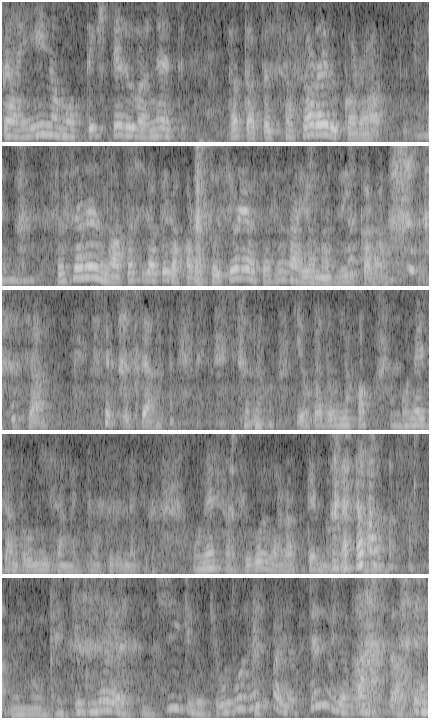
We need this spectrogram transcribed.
さんいいの持ってきてるわね」って「だって私刺されるから」って言って「刺されるの私だけだから年寄りは刺さないよまずいから」ってさ。ってさそのヨガ堂のお姉さんとお兄さんがいつも来るんだけどお姉さんすごい笑ってんのね。もう結局ね地域の共同ヘルパーやってん。の山口さん。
